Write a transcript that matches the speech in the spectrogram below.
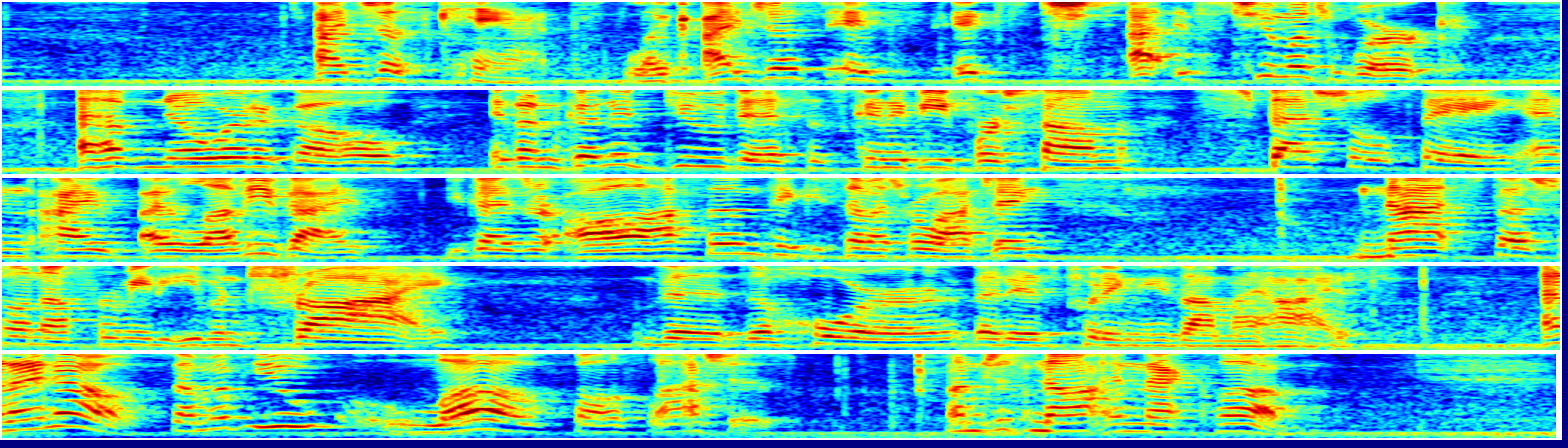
I just can't. Like I just, it's, it's, uh, it's too much work. I have nowhere to go. If I'm gonna do this, it's gonna be for some special thing. And I, I love you guys. You guys are all awesome. Thank you so much for watching. Not special enough for me to even try the, the horror that is putting these on my eyes. And I know some of you love false lashes. I'm just not in that club.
